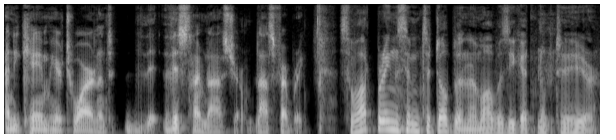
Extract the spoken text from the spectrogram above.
and he came here to Ireland th- this time last year, last February. So, what brings him to Dublin, and what was he getting up to here?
